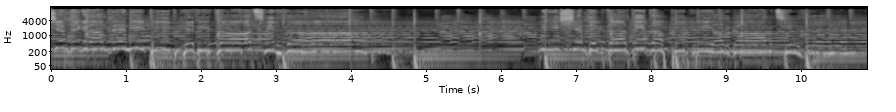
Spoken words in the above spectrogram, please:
შემდეგ რამდენი ფიფქები დაწვირდა მის შემდეგ დარდი და ფიქრი არ გამცილდა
